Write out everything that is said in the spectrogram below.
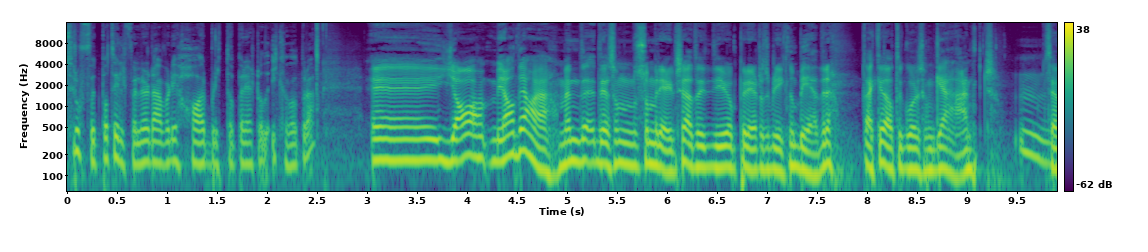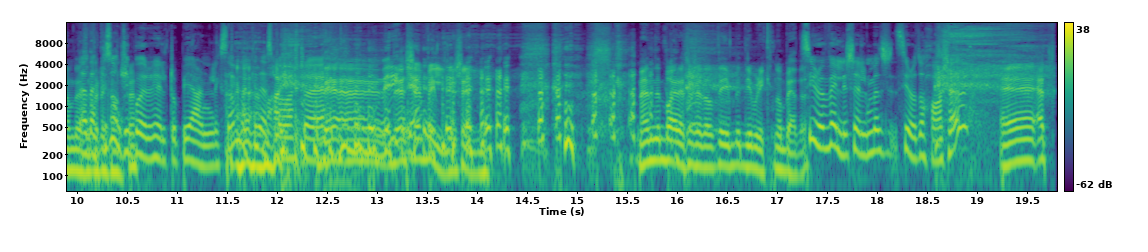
truffet på tilfeller der hvor de har blitt operert og det ikke har gått bra? Eh, ja, ja, det har jeg. Men det, det som som regel skjer, er at de opererte, og så blir det ikke noe bedre. Det er ikke det at det går liksom gærent. Mm. Selv om Det det, er ikke sånn at de borer helt opp i hjernen, liksom? Det er ikke det som er verste det, det skjer veldig sjelden. Men bare rett og slett at de, de blir ikke noe bedre. Sier du veldig sjelden, men sier du at det har skjedd? Eh, et,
